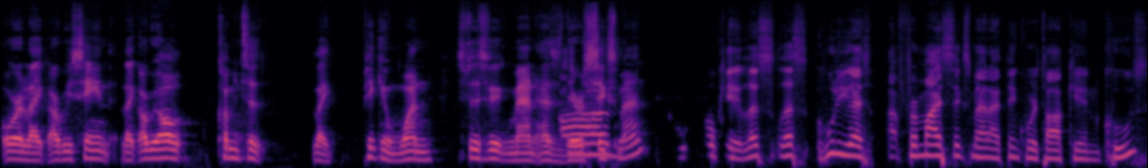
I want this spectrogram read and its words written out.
or like, are we saying like, are we all coming to like picking one specific man as their six Um, man? Okay, let's let's. Who do you guys? Uh, for my six man, I think we're talking Kuz.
